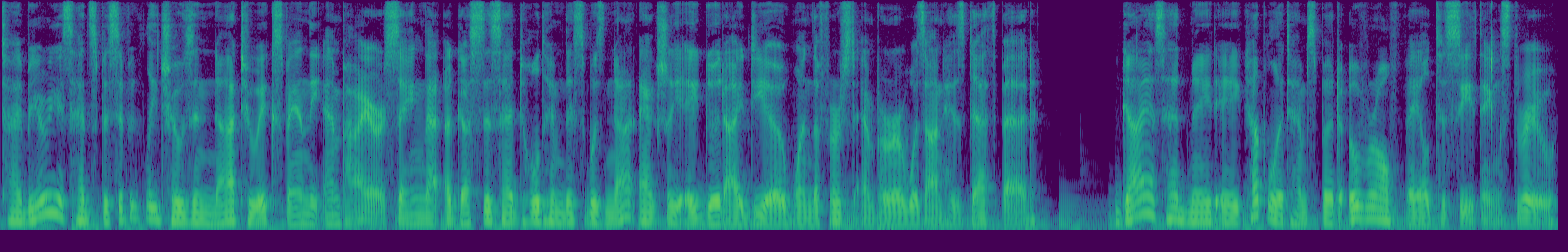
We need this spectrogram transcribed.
Tiberius had specifically chosen not to expand the empire, saying that Augustus had told him this was not actually a good idea when the first emperor was on his deathbed. Gaius had made a couple attempts but overall failed to see things through.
